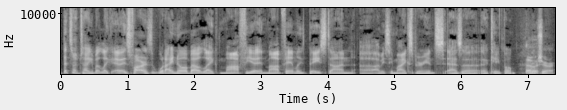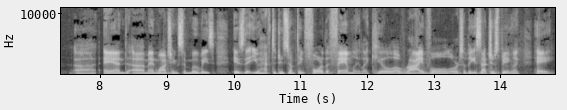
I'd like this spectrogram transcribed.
That's what I'm talking about. Like, as far as what I know about like mafia and mob families, based on uh, obviously my experience as a, a capo, Oh, sure. uh, and um, and watching some movies, is that you have to do something for the family, like kill a rival or something. It's not just being like, "Hey,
